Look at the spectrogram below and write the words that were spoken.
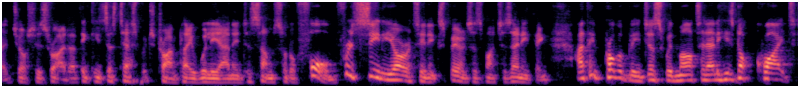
uh, Josh is right. I think he's just desperate to try and play Willian into some sort of form for his seniority and experience as much as anything. I think probably just with Martinelli, he's not quite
